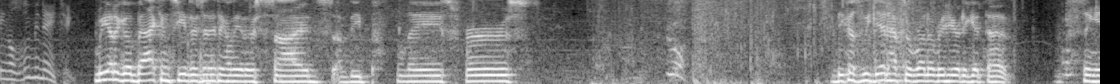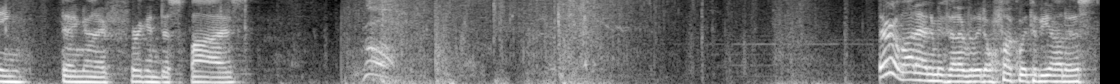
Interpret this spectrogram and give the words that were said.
Anything illuminating? We gotta go back and see if there's anything on the other sides of the place first. Because we did have to run over here to get that singing thing I friggin' despise. There are a lot of enemies that I really don't fuck with, to be honest.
